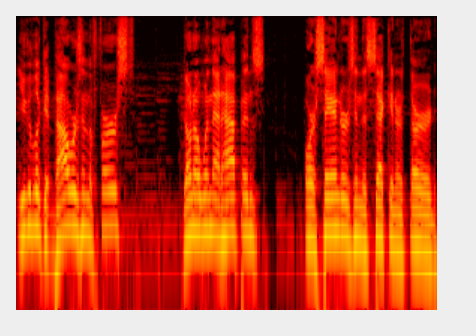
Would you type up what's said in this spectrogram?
you could look at Bowers in the first. Don't know when that happens or Sanders in the second or third,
